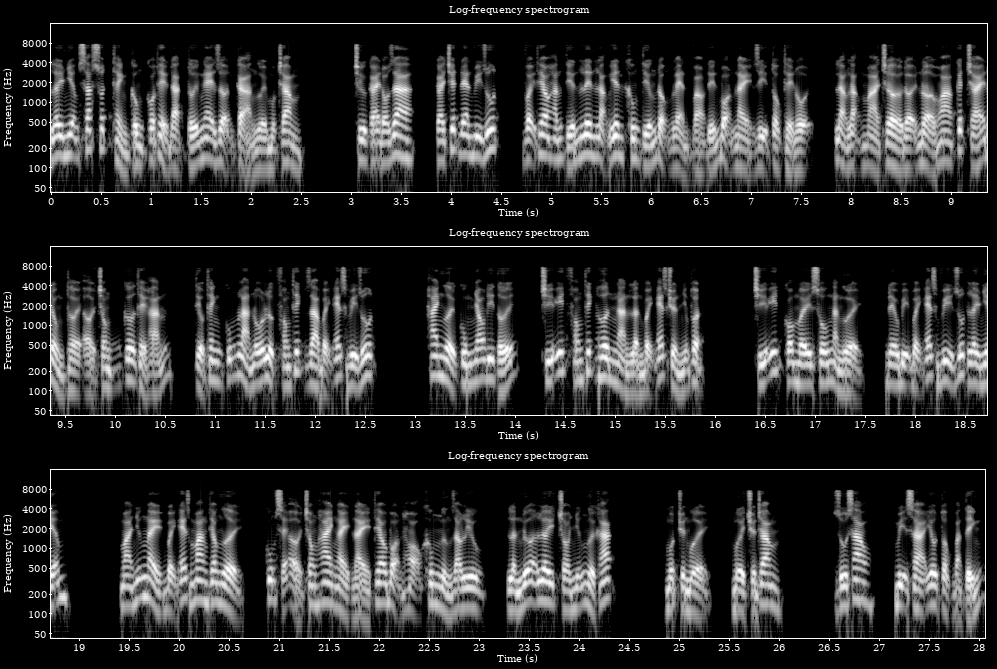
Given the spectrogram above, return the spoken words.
lây nhiễm sát xuất thành công có thể đạt tới nghe rợn cả người một trăm. Trừ cái đó ra, cái chết đen virus, vậy theo hắn tiến lên lặng yên không tiếng động lẻn vào đến bọn này dị tộc thể nội lẳng lặng mà chờ đợi nở hoa kết trái đồng thời ở trong cơ thể hắn, tiểu thanh cũng là nỗ lực phóng thích ra bệnh s virus. Hai người cùng nhau đi tới, chí ít phóng thích hơn ngàn lần bệnh s truyền nhiễm thuật. Chí ít có mấy số ngàn người đều bị bệnh s virus lây nhiễm. Mà những này bệnh s mang theo người cũng sẽ ở trong hai ngày này theo bọn họ không ngừng giao lưu, lần nữa lây cho những người khác. Một chuyến mười mười chuyến trăm. Dù sao, mị xà yêu tộc bản tính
